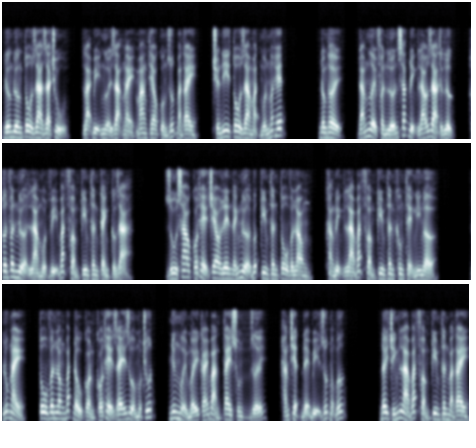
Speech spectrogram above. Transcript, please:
đường đường tô ra gia chủ, lại bị người dạng này mang theo cùng rút bàn tay chuyến đi tô ra mặt muốn mất hết. Đồng thời, đám người phần lớn xác định lão giả thực lực, hơn phân nửa là một vị bát phẩm kim thân cảnh cường giả. Dù sao có thể treo lên đánh nửa bước kim thân tô vân long, khẳng định là bát phẩm kim thân không thể nghi ngờ. Lúc này, tô vân long bắt đầu còn có thể dãy rụa một chút, nhưng mười mấy cái bàn tay xuống dưới, hắn triệt để bị rút một bước đây chính là bát phẩm kim thân bàn tay,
